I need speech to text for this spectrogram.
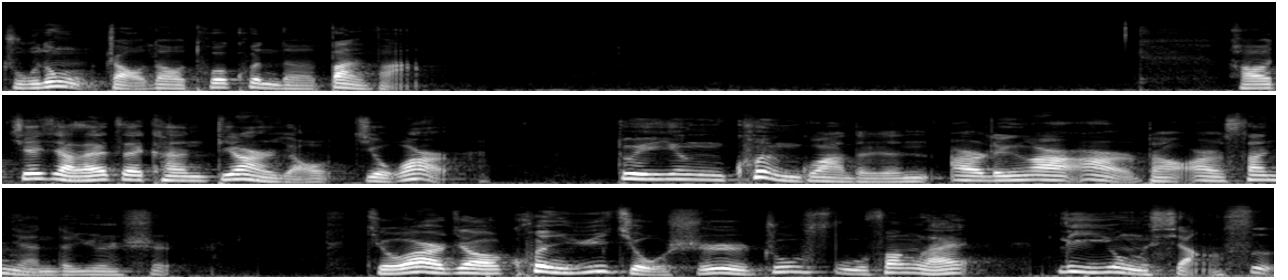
主动找到脱困的办法。好，接下来再看第二爻九二，对应困卦的人，二零二二到二三年的运势。九二叫困于九十，诸复方来。利用享四，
